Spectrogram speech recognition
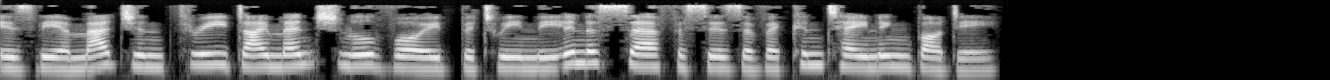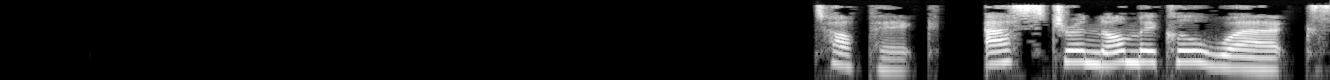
is the imagined three-dimensional void between the inner surfaces of a containing body. Astronomical works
